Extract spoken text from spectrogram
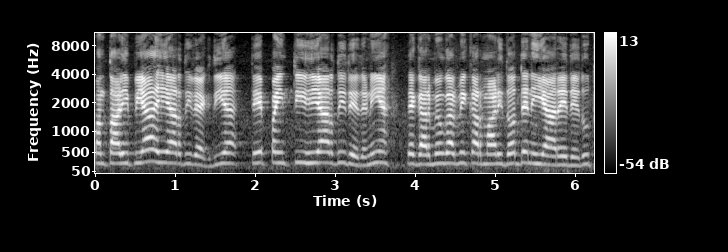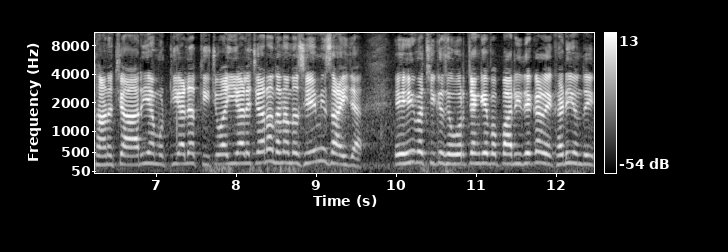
45 ਹਜ਼ਾਰ ਦੀ ਵਿਕਦੀ ਆ ਤੇ 35000 ਦੀ ਦੇ ਦੇਣੀ ਆ ਤੇ ਗਰਮਿਓ ਗਰਮੀ ਕਰਮ ਵਾਲੀ ਦੁੱਧ ਦੇ ਨਜ਼ਾਰੇ ਦੇ ਦੂ। ਥਣ ਚਾਰ ਹੀ ਆ, ਮੁੱਠੀ ਵਾਲੇ, ਹੱਥੀ ਚਵਾਈ ਵਾਲੇ, ਚਾਰਾਂ ਥਣਾਂ ਦਾ ਸੇਮ ਹੀ ਸਾਈਜ਼ ਆ। ਇਹੀ ਬੱਚੀ ਕਿਸੇ ਹੋਰ ਚੰਗੇ ਵਪਾਰੀ ਦੇ ਘਰੇ ਖੜੀ ਹੁੰਦੀ।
